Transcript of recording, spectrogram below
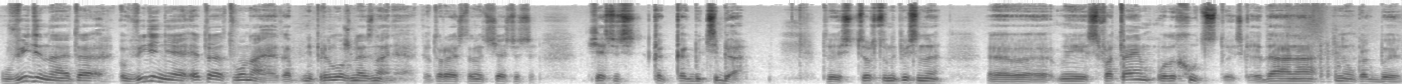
Увидено это, увидение это твуна, это непреложное знание, которое становится частью, частью как, как бы тебя. То есть то, что написано э, мы с фатаем олехуц, то есть когда она, ну, как бы,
